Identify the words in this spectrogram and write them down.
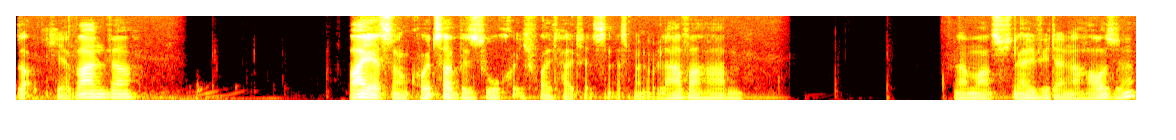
So, hier waren wir. War jetzt nur ein kurzer Besuch. Ich wollte halt jetzt erstmal nur Lava haben. Dann haben wir uns schnell wieder nach Hause.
